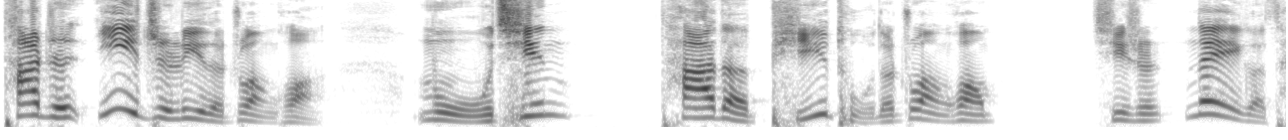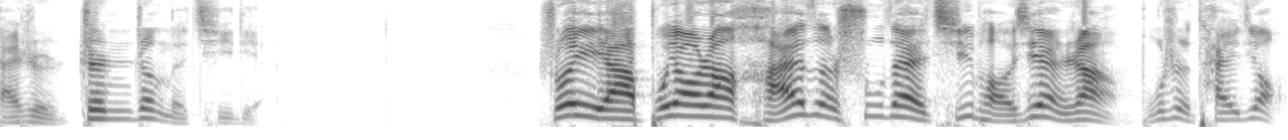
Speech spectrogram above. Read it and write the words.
他的意志力的状况，母亲他的脾土的状况，其实那个才是真正的起点。所以呀，不要让孩子输在起跑线上，不是胎教，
